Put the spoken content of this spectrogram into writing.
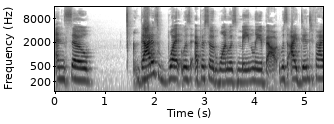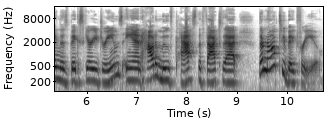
And so that is what was episode 1 was mainly about was identifying those big scary dreams and how to move past the fact that they're not too big for you.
